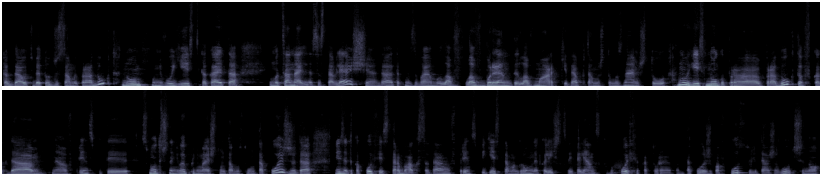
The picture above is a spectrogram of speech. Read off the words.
когда у тебя тот же самый продукт, но у него есть какая-то эмоциональная составляющая, да, так называемые лав, лав-бренды, лав-марки, да, потому что мы знаем, что, ну, есть много про продуктов, когда, а, в принципе, ты смотришь на него и понимаешь, что он там, условно, такой же, да, не знаю, это как кофе из Старбакса, да, в принципе, есть там огромное количество итальянского кофе, которое там такое же по вкусу или даже лучше, но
